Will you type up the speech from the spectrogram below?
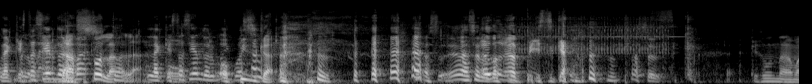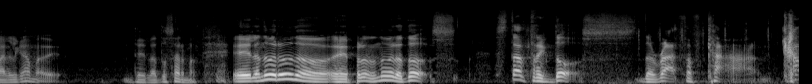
La que está haciendo el dastola. La que está haciendo el O pizca. Dos cosas. Hace- que es una amalgama de, de las dos armas. Eh, la número uno, eh, perdón, número dos. Star Trek 2. The Wrath of Khan. Khan.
